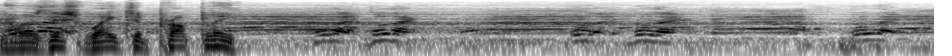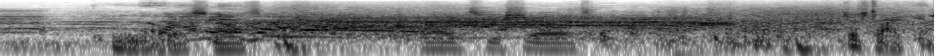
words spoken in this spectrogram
Now is this waited properly? No, it's not. Way too short. Just like him.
